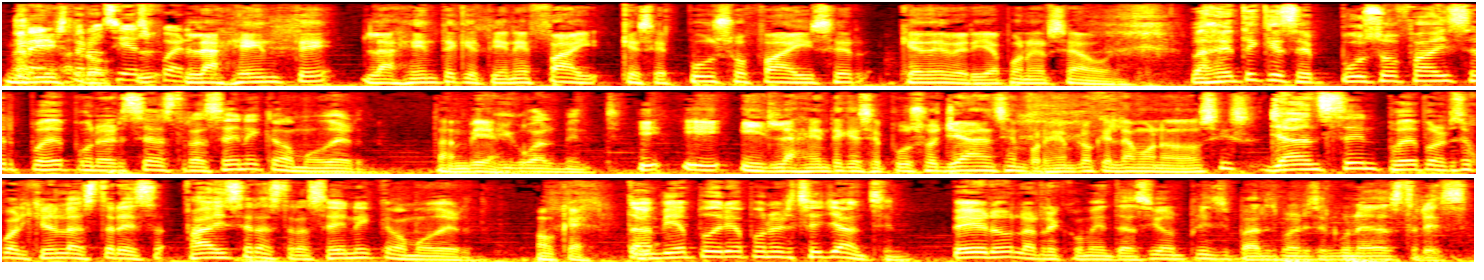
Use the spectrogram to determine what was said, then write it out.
Ministro, pero sí es fuerte. la gente, la gente que tiene Pfi- que se puso Pfizer, ¿qué debería ponerse ahora? La gente que se puso Pfizer puede ponerse AstraZeneca o Moderna. También. Igualmente. Y, y, y la gente que se puso Janssen, por ejemplo, que es la monodosis. Janssen puede ponerse cualquiera de las tres, Pfizer, AstraZeneca o Moderna. Ok. También podría ponerse Janssen, pero la recomendación principal es ponerse alguna de las tres.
